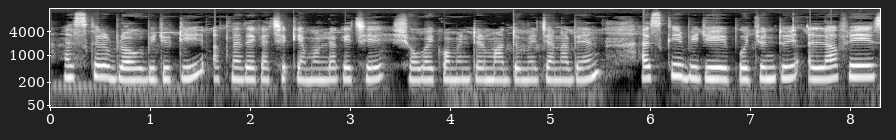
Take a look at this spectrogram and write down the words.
আজকের ব্লগ ভিডিওটি আপনাদের কাছে কেমন লাগেছে, সবাই কমেন্টের মাধ্যমে জানাবেন। আজকের ভিডিও এই পর্যন্তই, আল্লাহ হাফেজ।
